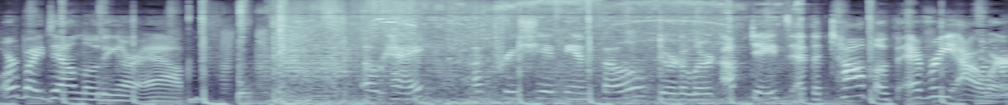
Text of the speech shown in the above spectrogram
or by downloading our app. Okay, appreciate the info. Dirt Alert updates at the top of every hour.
